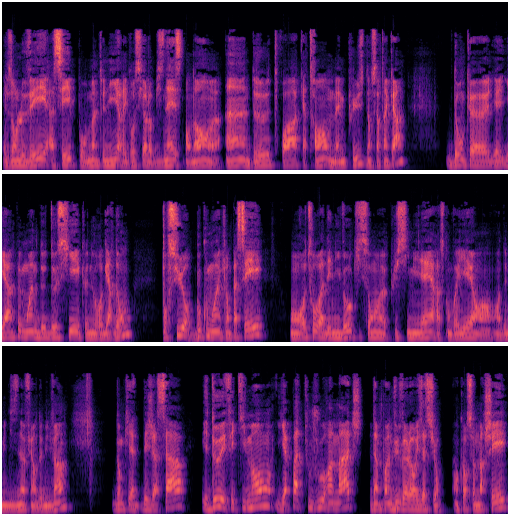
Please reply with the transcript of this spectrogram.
Elles ont levé assez pour maintenir et grossir leur business pendant 1, 2, 3, 4 ans, même plus dans certains cas. Donc, euh, il y, a un peu moins de dossiers que nous regardons. Pour sûr, beaucoup moins que l'an passé. On retrouve à des niveaux qui sont euh, plus similaires à ce qu'on voyait en, 2019 et en 2020. Donc, il y a déjà ça. Et deux, effectivement, il n'y a pas toujours un match d'un point de vue valorisation. Encore sur le marché,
